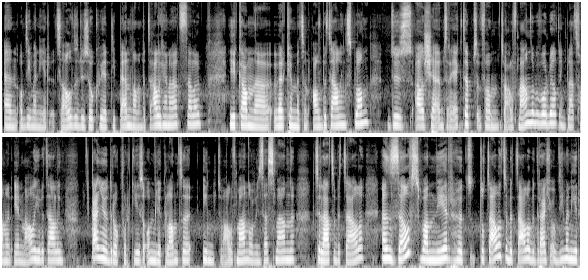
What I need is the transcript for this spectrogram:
En op die manier hetzelfde, dus ook weer die pijn van het betalen gaan uitstellen. Je kan uh, werken met een afbetalingsplan. Dus als je een traject hebt van 12 maanden bijvoorbeeld, in plaats van een eenmalige betaling, kan je er ook voor kiezen om je klanten in 12 maanden of in 6 maanden te laten betalen. En zelfs wanneer het totale te betalen bedrag op die manier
